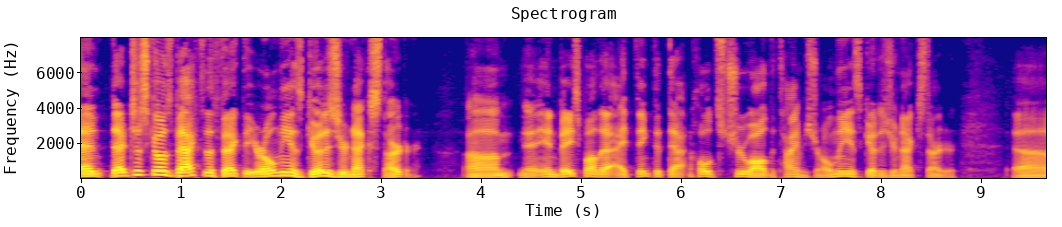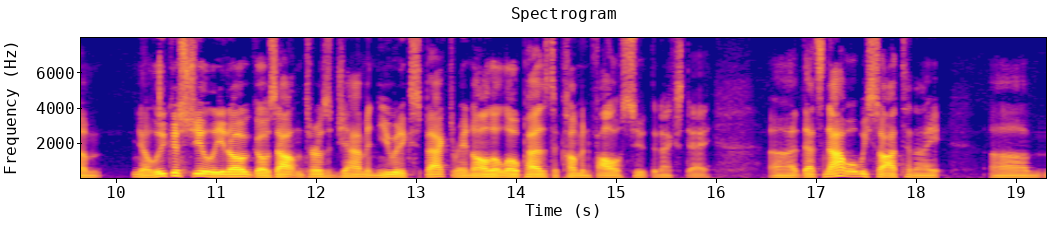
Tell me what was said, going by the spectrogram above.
And that just goes back to the fact that you're only as good as your next starter. Um, mm-hmm. in baseball, that I think that that holds true all the times. You're only as good as your next starter. Um, you know, Lucas Giolito goes out and throws a gem, and you would expect Reynaldo Lopez to come and follow suit the next day. Uh, that's not what we saw tonight. Um,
